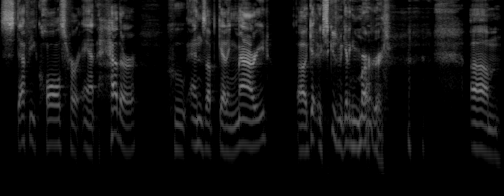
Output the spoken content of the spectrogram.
Steffi calls her Aunt Heather, who ends up getting married. Uh, get, excuse me, getting murdered. um,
